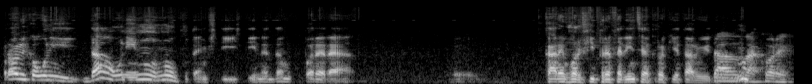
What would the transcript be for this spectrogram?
probabil că unii da, unii nu, nu putem ști, știi, ne dăm cu părerea uh, care vor fi preferințele proprietarului. Da, Nu da, corect.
